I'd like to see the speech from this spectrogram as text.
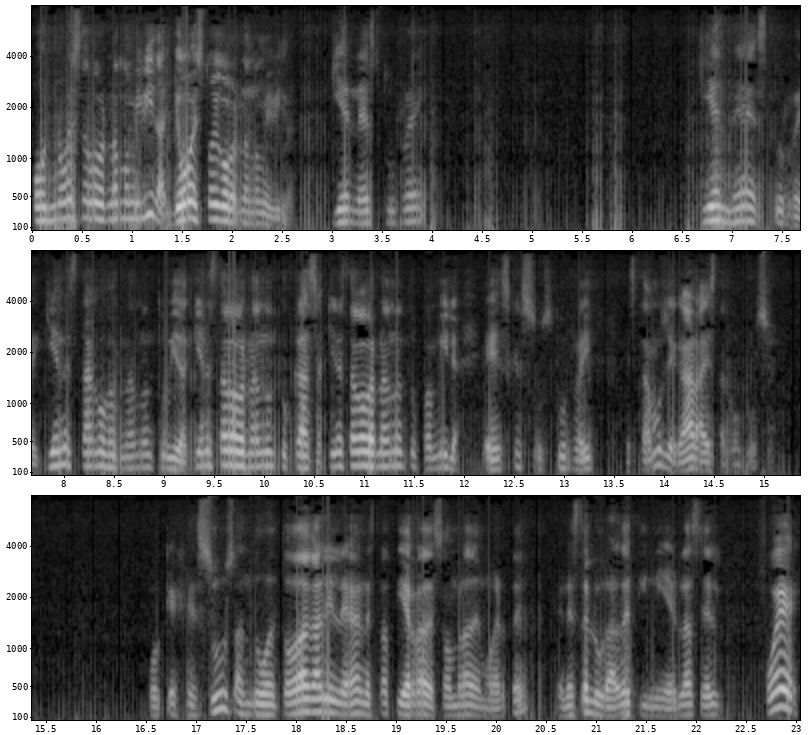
o no está gobernando mi vida. Yo estoy gobernando mi vida. ¿Quién es tu rey? ¿Quién es tu rey? ¿Quién está gobernando en tu vida? ¿Quién está gobernando en tu casa? ¿Quién está gobernando en tu familia? Es Jesús tu rey. Estamos llegar a esta conclusión. Porque Jesús anduvo en toda Galilea, en esta tierra de sombra de muerte, en este lugar de tinieblas. Él fue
